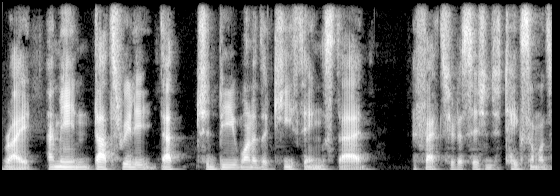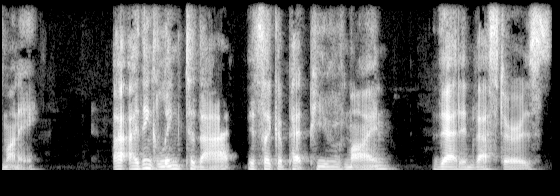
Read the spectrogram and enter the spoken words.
right? I mean, that's really that should be one of the key things that affects your decision to take someone's money. I, I think linked to that, it's like a pet peeve of mine that investors,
